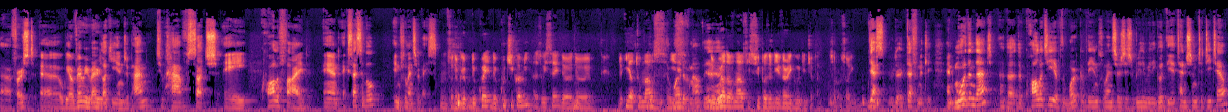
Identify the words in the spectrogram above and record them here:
Uh, first, uh, we are very, very lucky in Japan to have such a qualified and accessible influencer base. Mm, so the, the, the, the kuchikomi, as we say, the, the, the ear to mouth, the, the word of mouth, yeah. the word of mouth is supposedly very good in Japan. So, sorry. Yes, definitely. And more than that, uh, the, the quality of the work of the influencers is really, really good. The attention to detail.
